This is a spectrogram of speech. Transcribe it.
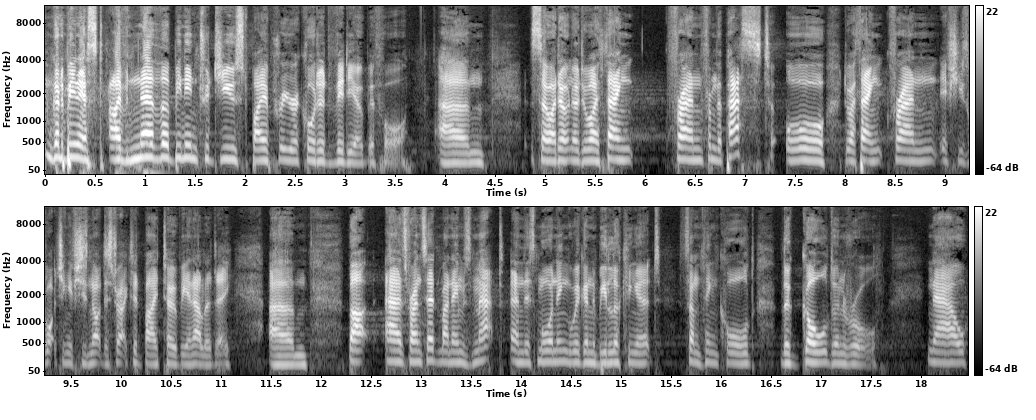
I'm going to be honest, I've never been introduced by a pre recorded video before. Um, so I don't know, do I thank Fran from the past, or do I thank Fran if she's watching, if she's not distracted by Toby and Elodie? Um, but as Fran said, my name's Matt, and this morning we're going to be looking at something called the Golden Rule. Now,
